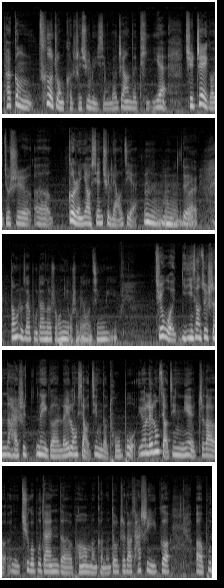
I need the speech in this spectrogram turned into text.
他更侧重可持续旅行的这样的体验。其实这个就是呃，个人要先去了解。嗯嗯，对。当时在不丹的时候，你有什么样的经历？其实我印象最深的还是那个雷龙小径的徒步，因为雷龙小径你也知道，你去过不丹的朋友们可能都知道，它是一个，呃，不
